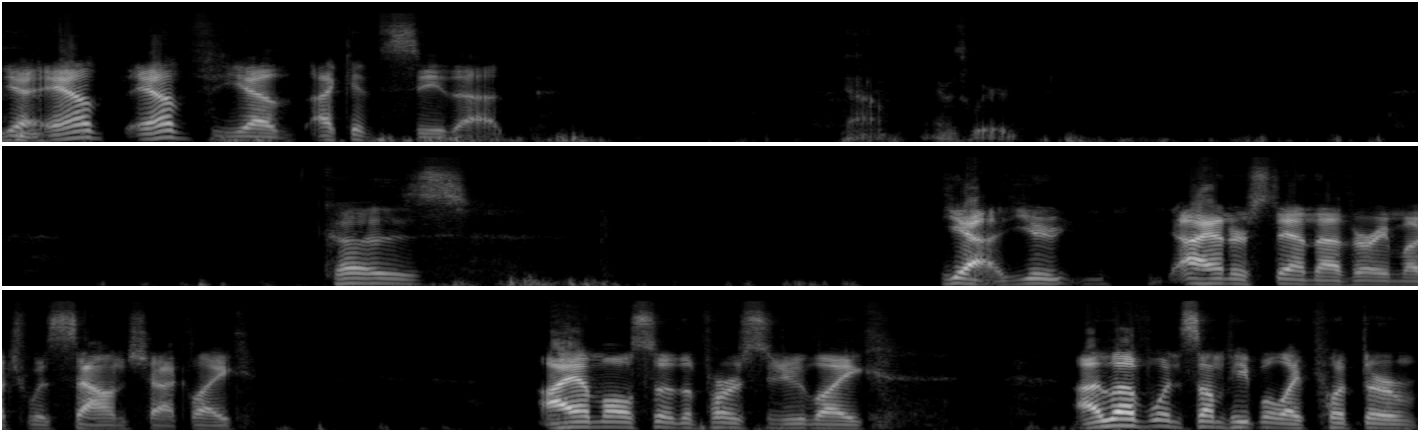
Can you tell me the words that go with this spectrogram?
Yeah, amp amp, yeah, I could see that. Yeah, it was weird. Cause yeah, you I understand that very much with sound check. Like I am also the person who like I love when some people like put their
